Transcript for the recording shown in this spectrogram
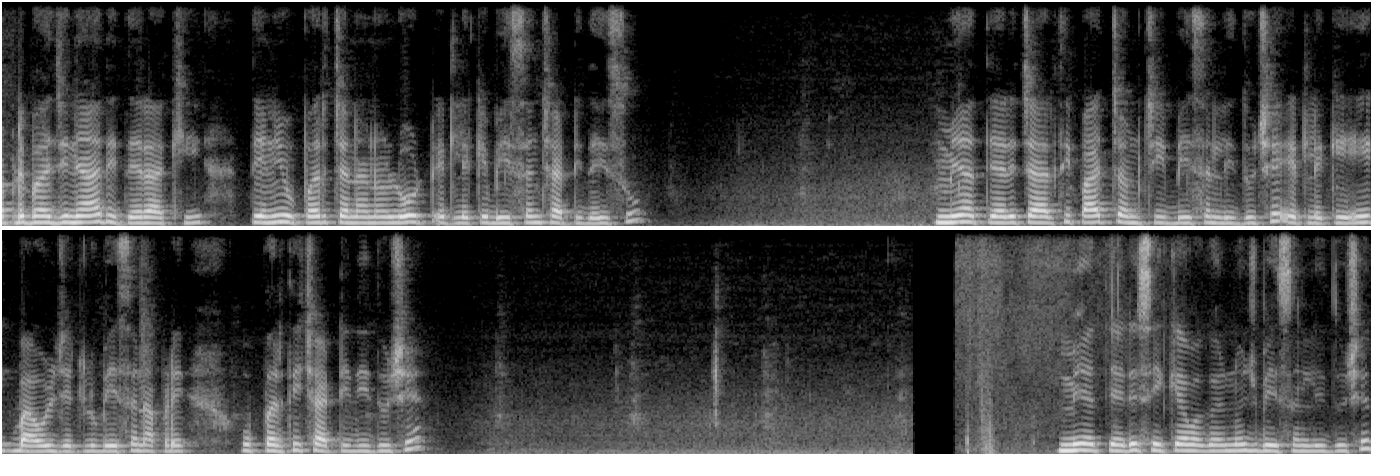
આપણે ભાજીને આ રીતે રાખી, તેની ઉપર ચણાનો લોટ એટલે કે બેસન છાંટી દઈશું. મેં અત્યારે ચારથી પાંચ ચમચી બેસન લીધું છે, એટલે કે એક બાઉલ જેટલું બેસન આપણે ઉપરથી છાંટી દીધું છે. મેં અત્યારે શેક્યા વગરનું જ બેસન લીધું છે,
